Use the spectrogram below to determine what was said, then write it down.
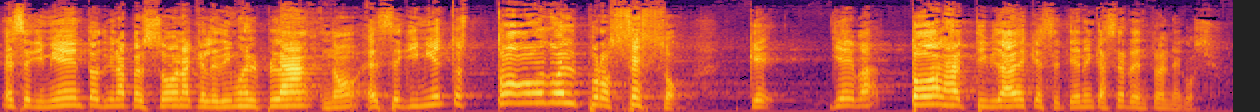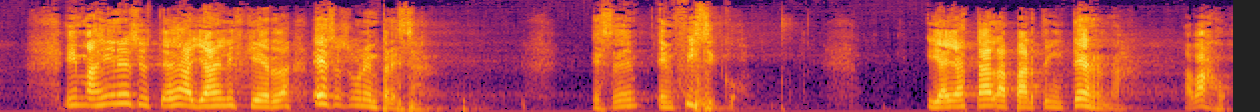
el seguimiento de una persona que le dimos el plan. No, el seguimiento es todo el proceso que lleva todas las actividades que se tienen que hacer dentro del negocio. Imagínense ustedes allá en la izquierda, eso es una empresa. Ese es en físico. Y allá está la parte interna, abajo.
